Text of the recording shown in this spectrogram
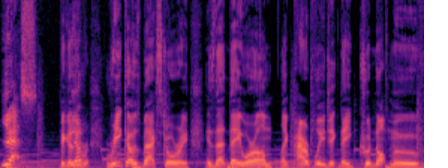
Yes. Because Yep. R- Rico's backstory is that they were um like paraplegic, they could not move.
